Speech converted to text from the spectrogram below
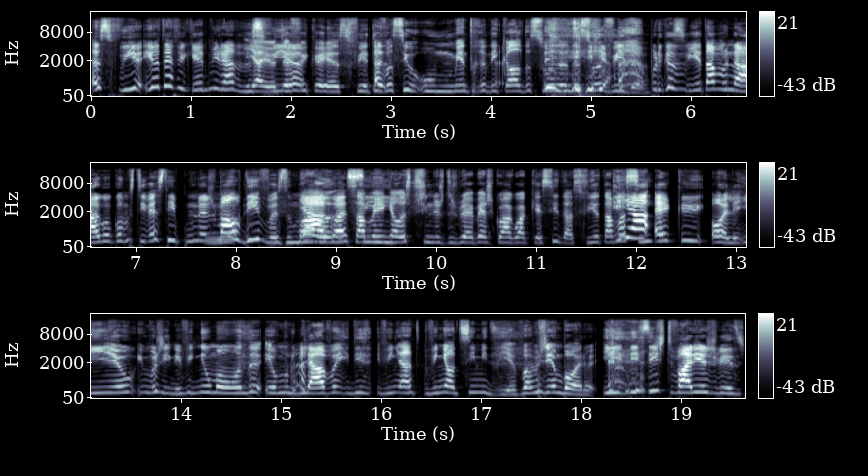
a Sofia, eu até fiquei admirada da Yeah, eu Sofia. até fiquei, a Sofia teve assim o momento radical da sua, da sua Yeah. vida. Porque a Sofia estava na água como se estivesse tipo nas Maldivas, uma Yeah, água assim. Sabem aquelas piscinas dos bebés com água aquecida? A Sofia estava Yeah, assim. é que, olha, e eu, imagina, vinha uma onda, eu mergulhava e diz- vinha, vinha ao de cima e dizia, vamos embora. E disse isto várias vezes.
